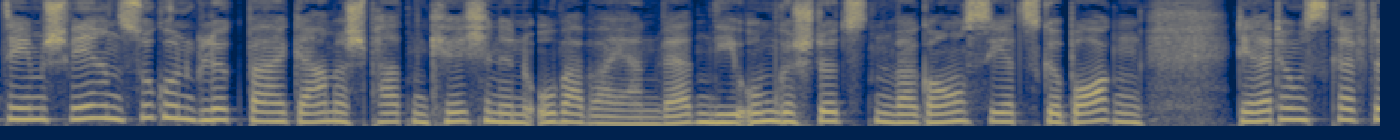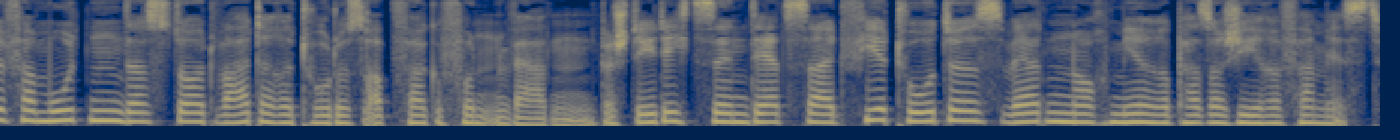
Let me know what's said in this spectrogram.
dem schweren Zugunglück bei Garmisch-Partenkirchen in Oberbayern werden die umgestürzten Waggons jetzt geborgen. Die Rettungskräfte vermuten, dass dort weitere Todesopfer gefunden werden. Bestätigt sind derzeit vier Tote, es werden noch mehrere Passagiere vermisst.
